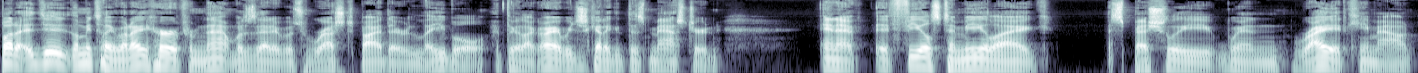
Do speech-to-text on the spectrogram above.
But it did, let me tell you what I heard from that was that it was rushed by their label. If they're like, all right, we just got to get this mastered, and it, it feels to me like, especially when Riot came out,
